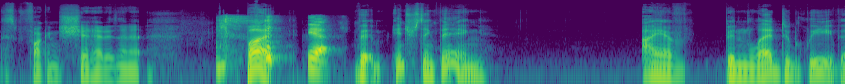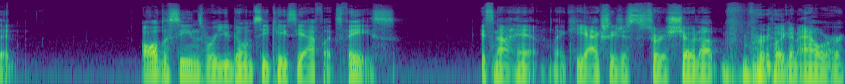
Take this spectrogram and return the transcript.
this fucking shithead is in it. But yeah. the interesting thing, I have been led to believe that all the scenes where you don't see Casey Affleck's face, it's not him. Like he actually just sort of showed up for like an hour,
